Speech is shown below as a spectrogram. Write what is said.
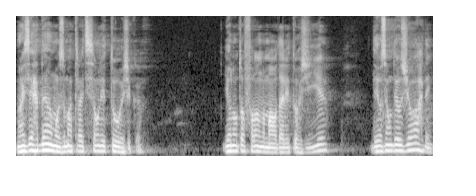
Nós herdamos uma tradição litúrgica. E eu não estou falando mal da liturgia. Deus é um Deus de ordem.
